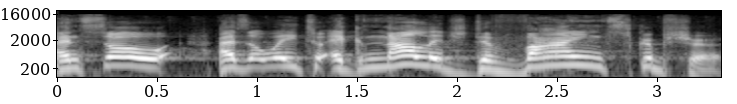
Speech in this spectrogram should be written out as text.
And so, as a way to acknowledge divine scripture,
